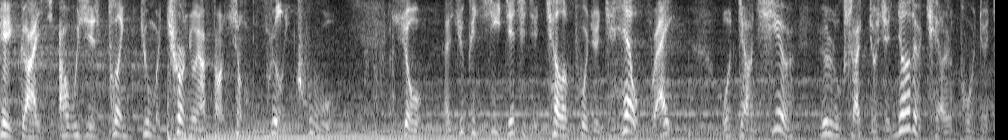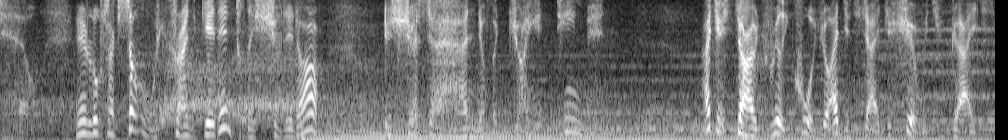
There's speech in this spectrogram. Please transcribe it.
Hey guys, I was just playing Doom Eternal and I found something really cool. So, as you can see, this is a teleporter to hell, right? Well, down here, it looks like there's another teleporter to hell. And it looks like someone was trying to get in till they shut it off. It's just a hand of a giant demon. I just thought it was really cool, so I decided to share with you guys.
